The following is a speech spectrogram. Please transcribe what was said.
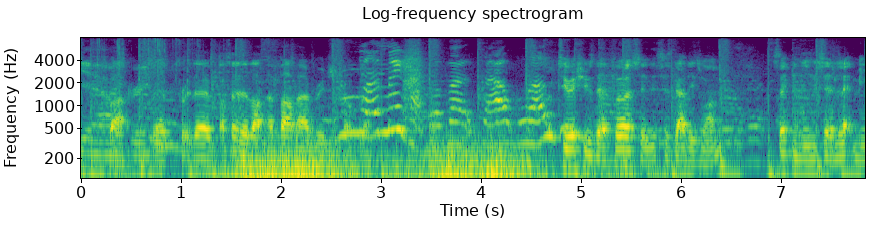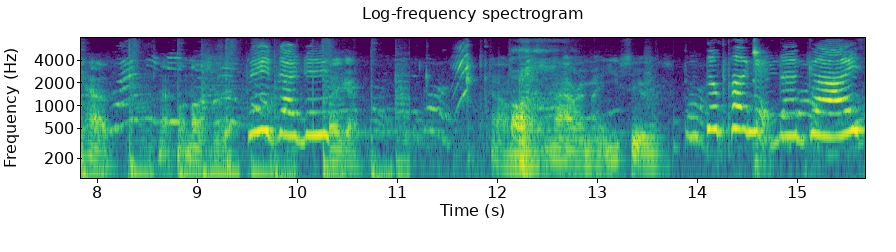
Yeah, I but agree. They're, they're, I say they're like above average chocolate. Mummy have about that one. Two issues there. Firstly, this is Daddy's one. Secondly, you said let me have. That's not nice, is it? Please, Daddy. There you go. Oh, oh. Mauro, mate, are you serious? Don't panic, there, guys.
